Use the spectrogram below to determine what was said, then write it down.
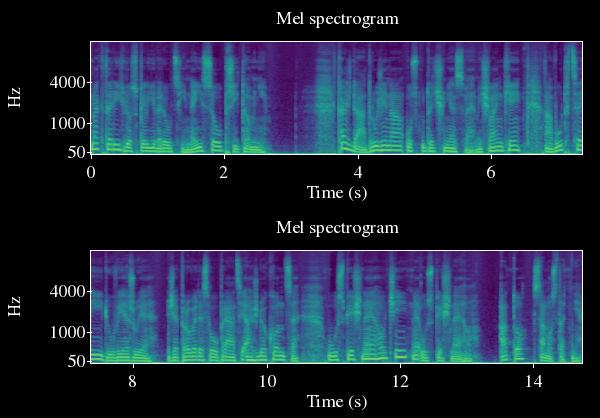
na kterých dospělí vedoucí nejsou přítomní. Každá družina uskutečňuje své myšlenky a vůdce jí důvěřuje, že provede svou práci až do konce, úspěšného či neúspěšného. A to samostatně.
